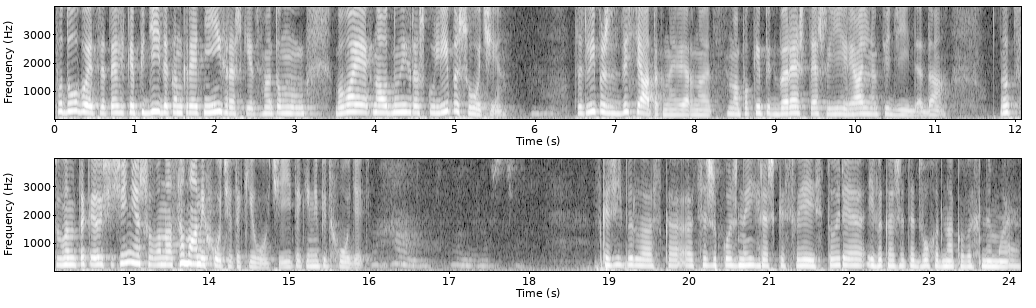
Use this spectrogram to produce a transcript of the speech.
подобається, те, яке підійде конкретні іграшки. Тому буває, як на одну іграшку ліпиш очі. То зліпиш з десяток, мабуть, поки підбереш те, що їй реально підійде. Да. От воно таке відчуття, що вона сама не хоче такі очі, їй такі не підходять. Скажіть, будь ласка, це ж у кожної іграшки своя історія, і ви кажете, двох однакових немає.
